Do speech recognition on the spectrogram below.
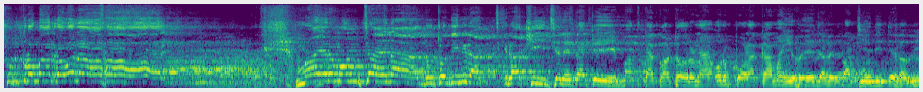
শুক্রবার রওনা হয় মায়ের মন চায় না, দুটো দিন রাখ- ছেলেটাকে। বাপটা কঠোর না, ওর পড়া কামাই হয়ে যাবে, পাঠিয়ে দিতে হবে।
